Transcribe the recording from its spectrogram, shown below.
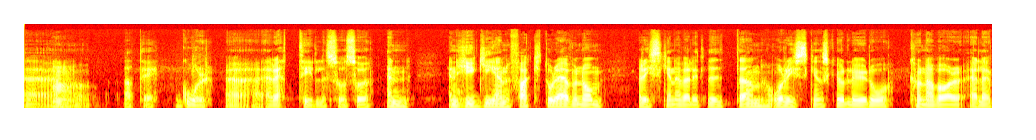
eh, mm. att det går eh, rätt till. Så, så en, en hygienfaktor även om risken är väldigt liten och risken skulle ju då kunna vara, eller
